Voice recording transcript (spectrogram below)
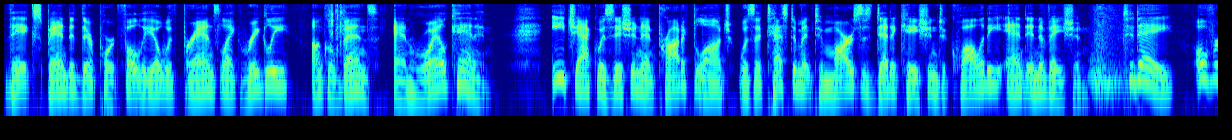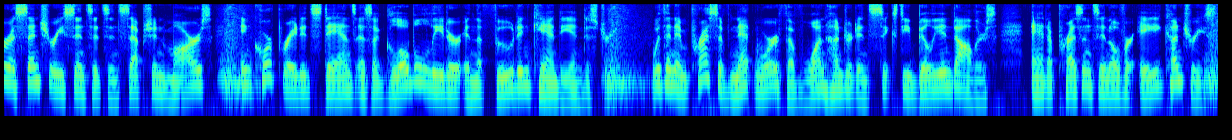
They expanded their portfolio with brands like Wrigley, Uncle Ben's, and Royal Canin. Each acquisition and product launch was a testament to Mars's dedication to quality and innovation. Today, over a century since its inception, Mars Incorporated stands as a global leader in the food and candy industry. With an impressive net worth of $160 billion and a presence in over 80 countries,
